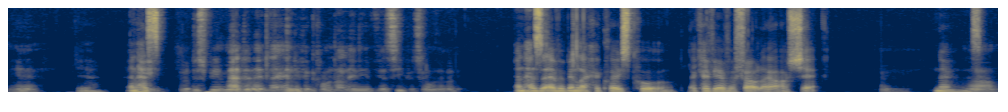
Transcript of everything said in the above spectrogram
Yeah. Yeah. And has it would just be mad, isn't it? Like anything coming out, any of your secrets coming out. and has it ever been like a close call? Like, have you ever felt like, oh shit? Mm-hmm. No. No,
